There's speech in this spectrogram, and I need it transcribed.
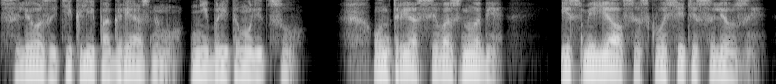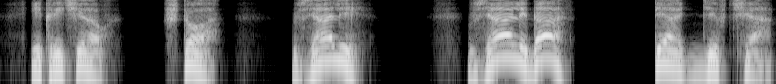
Слезы текли по грязному, небритому лицу. Он трясся в ознобе и смеялся сквозь эти слезы, и кричал «Что, взяли? Взяли, да? Пять девчат!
